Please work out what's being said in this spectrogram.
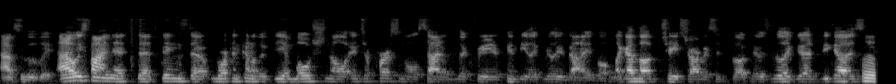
absolutely. I always find that that things that work on kind of like the emotional, interpersonal side of the creative can be like really valuable. Like I love Chase Jarvis's book. It was really good because mm.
